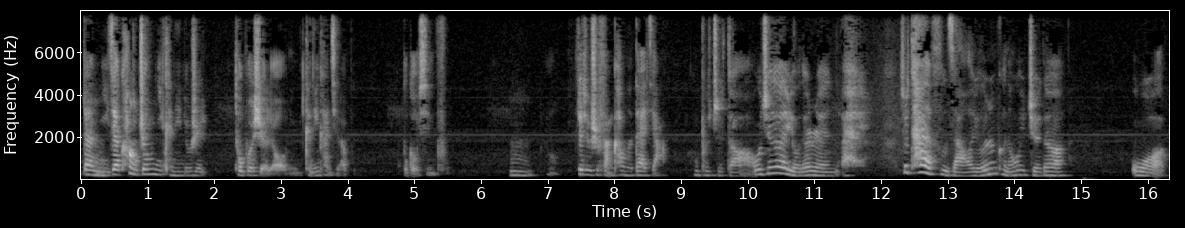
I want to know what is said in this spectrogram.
但你在抗争，你肯定就是头破血流，你肯定看起来不不够幸福，嗯，这就是反抗的代价。我不知道，我觉得有的人，哎，就太复杂了。有的人可能会觉得，我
